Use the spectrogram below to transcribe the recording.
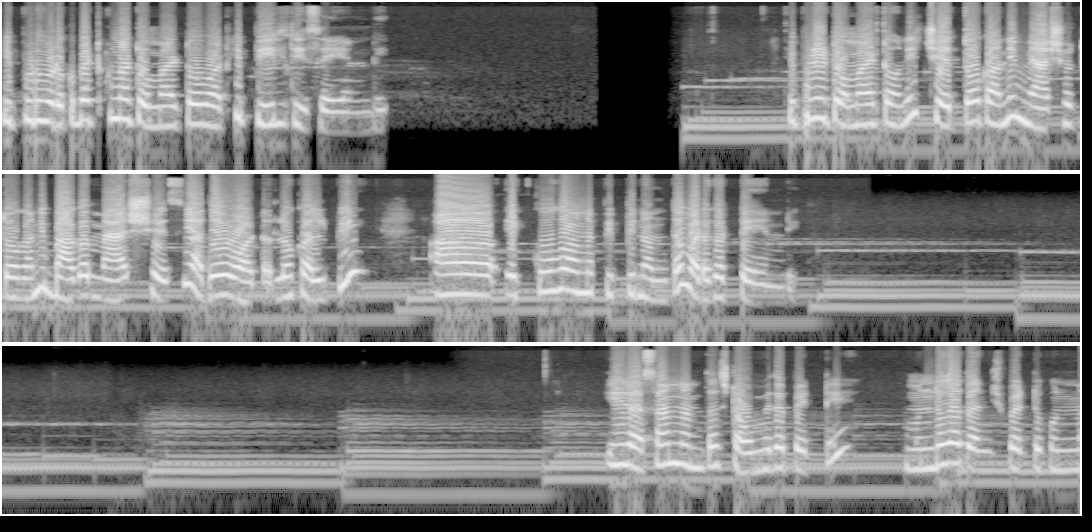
ఇప్పుడు ఉడకబెట్టుకున్న టొమాటో వాటికి పీల్ తీసేయండి. ఇప్పుడు ఈ టొమాటోని చేత్తో కానీ మ్యాషర్తో కానీ బాగా మ్యాష్ చేసి అదే వాటర్లో కలిపి ఆ ఎక్కువగా ఉన్న పిప్పినంతా వడగట్టేయండి. ఈ రసాన్ని అంతా స్టవ్ మీద పెట్టి ముందుగా దంచి పెట్టుకున్న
